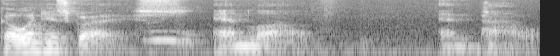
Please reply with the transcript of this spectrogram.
Go in His grace and love and power.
